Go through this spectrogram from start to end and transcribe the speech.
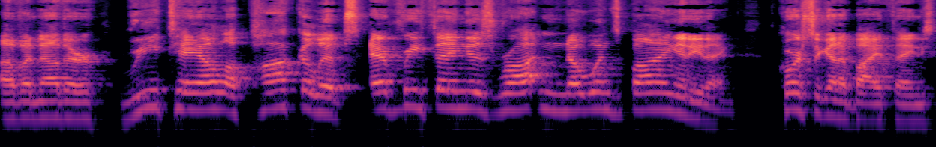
of another retail apocalypse. Everything is rotten. No one's buying anything. Of course, they're going to buy things.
